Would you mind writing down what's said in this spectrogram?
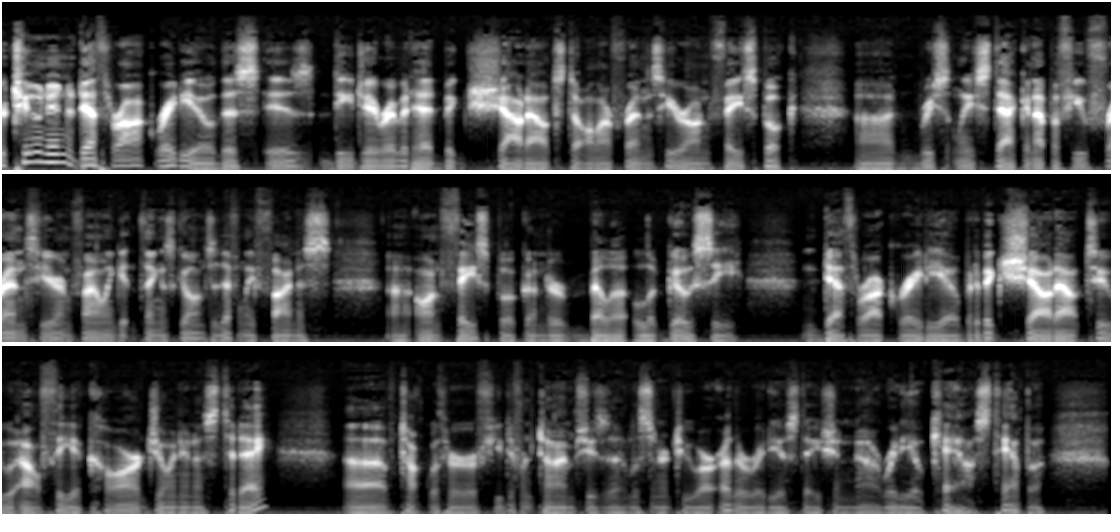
You're tuned in to Death Rock Radio. This is DJ Rivethead. Big shout outs to all our friends here on Facebook. Uh, recently stacking up a few friends here and finally getting things going, so definitely find us uh, on Facebook under Bela Lugosi Death Rock Radio. But a big shout out to Althea Carr joining us today. Uh, I've talked with her a few different times. She's a listener to our other radio station, uh, Radio Chaos Tampa,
